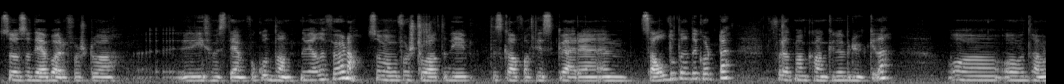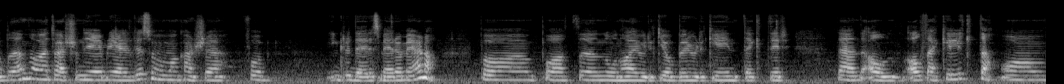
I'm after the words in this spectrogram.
Så, så det er bare å forstå eh, Istedenfor kontantene vi hadde før, da, så man må forstå at de, det skal faktisk være en saldo på dette kortet for at man kan kunne bruke det. Og, og ta med på den. Og etter hvert som de blir eldre, så må man kanskje få inkluderes mer og mer da, på, på at eh, noen har ulike jobber, ulike inntekter. Det er, alt er ikke likt, da, og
